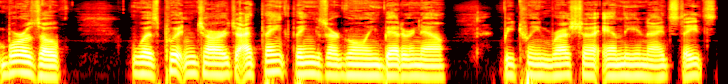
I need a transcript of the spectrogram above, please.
Borisov was put in charge. I think things are going better now between Russia and the United States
